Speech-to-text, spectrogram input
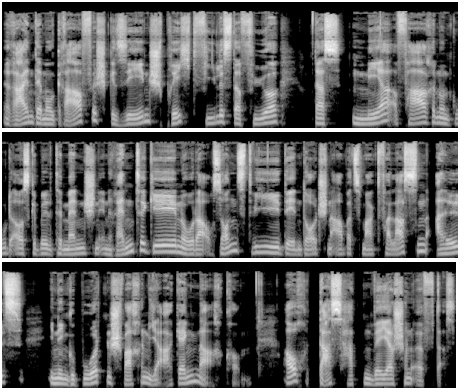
rein demografisch gesehen spricht vieles dafür, dass mehr erfahrene und gut ausgebildete Menschen in Rente gehen oder auch sonst wie den deutschen Arbeitsmarkt verlassen, als in den geburtenschwachen Jahrgängen nachkommen. Auch das hatten wir ja schon öfters.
